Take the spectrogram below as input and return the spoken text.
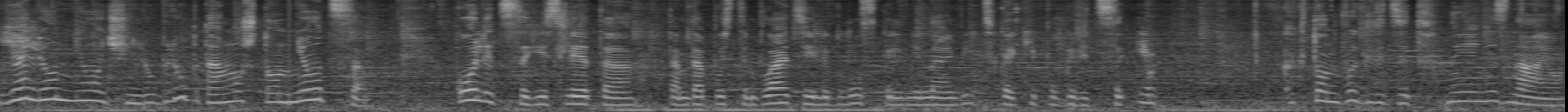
Я лен не очень люблю, потому что он мнется, колется, если это, там, допустим, платье или блузка льняная. Видите, какие пуговицы. И как-то он выглядит, ну, я не знаю,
